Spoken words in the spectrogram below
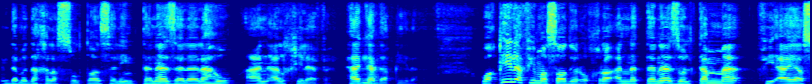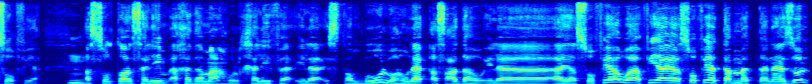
عندما دخل السلطان سليم تنازل له عن الخلافة. هكذا نعم. قيل. وقيل في مصادر أخرى أن التنازل تم في آيا صوفيا. مم. السلطان سليم أخذ معه الخليفة إلى إسطنبول وهناك أصعده إلى آيا صوفيا وفي آيا صوفيا تم التنازل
